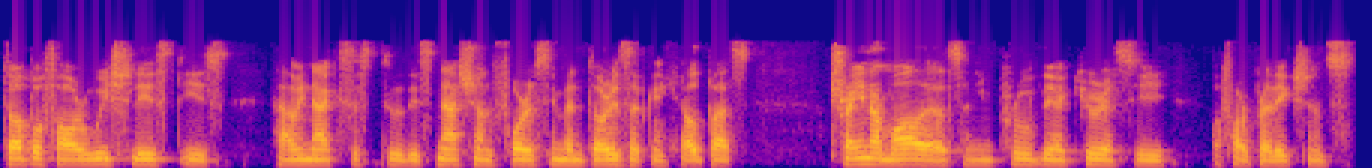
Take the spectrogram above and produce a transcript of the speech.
top of our wish list is having access to these national forest inventories that can help us train our models and improve the accuracy of our predictions.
